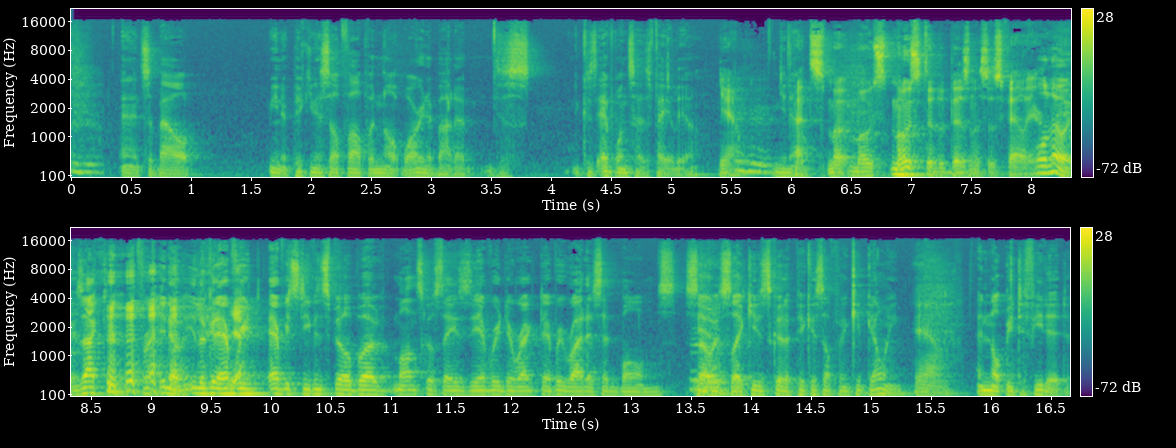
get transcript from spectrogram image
mm-hmm. and it's about you know picking yourself up and not worrying about it, just because everyone says failure. yeah, mm-hmm. You know. that's mo- most most of the business is failure. Well, no, exactly. For, you know, you look at every Yeah. every Steven Spielberg, Martin Scorsese, every director, every writer said bombs. So Yeah. it's like you just got to pick yourself up and keep going, yeah, and not be defeated.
